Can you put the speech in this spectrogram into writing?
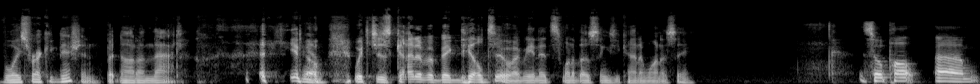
voice recognition, but not on that. you know, yeah. which is kind of a big deal too. I mean, it's one of those things you kind of want to see. So, Paul, um,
